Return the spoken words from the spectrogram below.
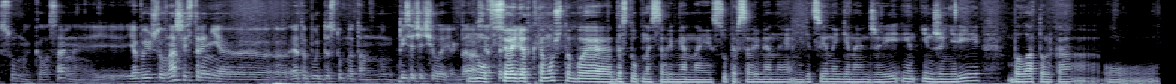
суммы колоссальные. И я боюсь, что в нашей стране э, это будет доступно там ну, тысячи человек. Да, ну, все, остальные... идет к тому, чтобы доступность современной, суперсовременной медицины, геноинженерии была только у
